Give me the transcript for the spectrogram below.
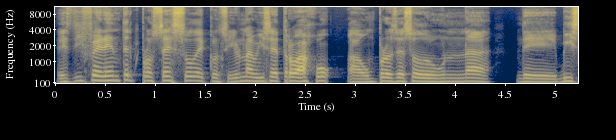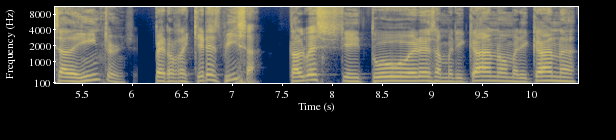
es diferente el proceso de conseguir una visa de trabajo a un proceso de una de visa de internship, pero requieres visa. Tal vez si tú eres americano, americana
